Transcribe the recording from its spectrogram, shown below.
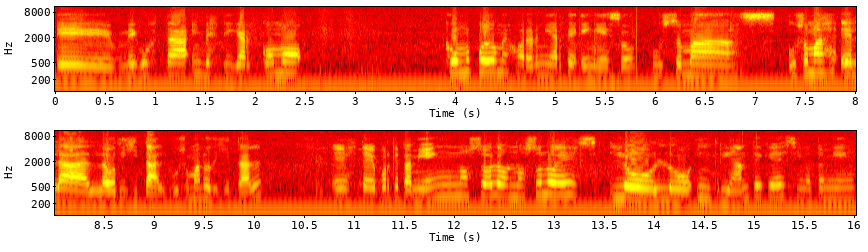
eh, me gusta investigar cómo, cómo puedo mejorar mi arte en eso. Uso más, uso más lo digital, uso más lo digital. Este, porque también no solo, no solo es lo, lo intrigante que es, sino también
